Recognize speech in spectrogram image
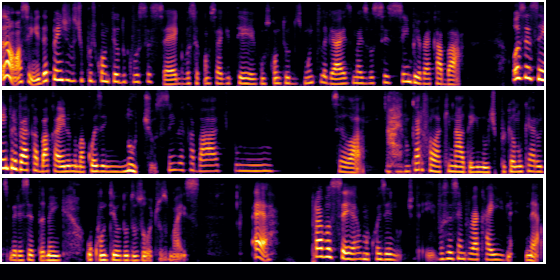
Não, assim, depende do tipo de conteúdo que você segue, você consegue ter alguns conteúdos muito legais, mas você sempre vai acabar. Você sempre vai acabar caindo numa coisa inútil, você sempre vai acabar, tipo, num, sei lá. Ai, não quero falar que nada é inútil, porque eu não quero desmerecer também o conteúdo dos outros, mas. É, para você é uma coisa inútil. Você sempre vai cair nela,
